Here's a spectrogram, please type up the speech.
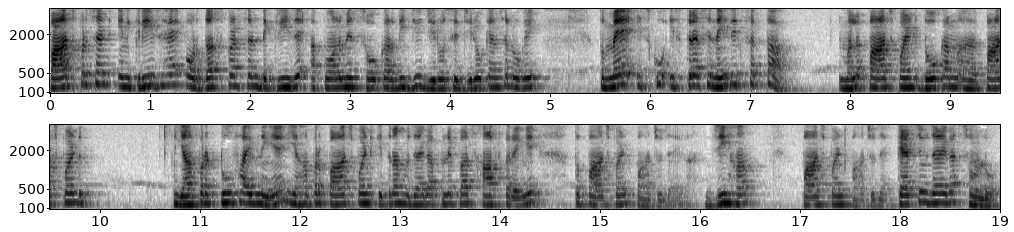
पाँच परसेंट इंक्रीज है और दस परसेंट डिक्रीज है। अपॉन में सौ कर दीजिए ज़ीरो से ज़ीरो कैंसिल हो गई। तो मैं इसको इस तरह से नहीं लिख सकता। मतलब पाँच पॉइंट दो का पाँच पॉइंट यहाँ पर टू फाइव नहीं है। यहाँ पर पाँच पॉइंट कितना हो जाएगा? अपने पास हाफ़ करेंगे तो पाँच पॉइंट पाँच हो जाएगा। जी हाँ पाँच पॉइंट पाँच हो जाएगा कैसे हो जाएगा? सुन लो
